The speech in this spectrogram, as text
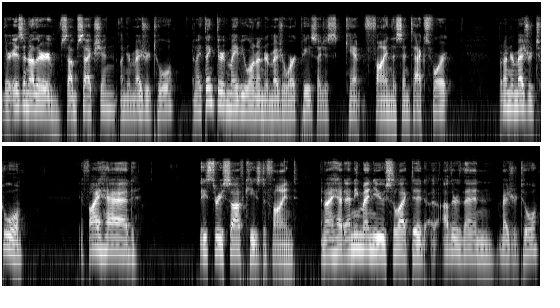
there is another subsection under Measure Tool and I think there may be one under Measure Workpiece. I just can't find the syntax for it. But under Measure Tool, if I had these three soft keys defined, and I had any menu selected uh, other than Measure Tool,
